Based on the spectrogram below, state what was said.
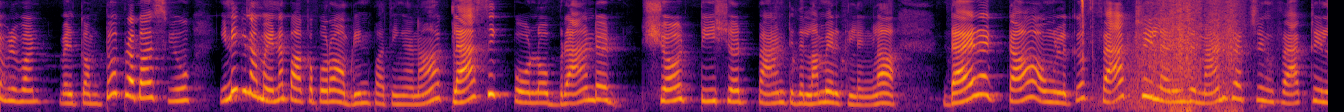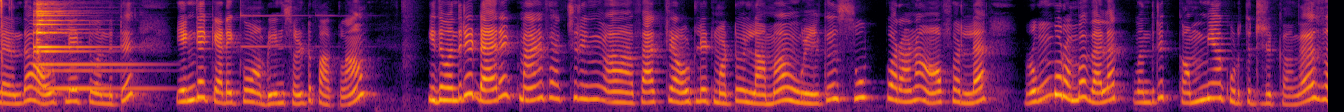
Every one welcome to Prabhas view இன்றைக்கி நம்ம என்ன பார்க்க போகிறோம் அப்படின்னு பார்த்தீங்கன்னா Classic Polo branded shirt T-shirt pant இது எல்லாமே இருக்கு இல்லைங்களா? டைரெக்டாக அவங்களுக்கு ஃபேக்ட்ரியிலேருந்து மேனுஃபேக்சரிங் ஃபேக்ட்ரியிலேருந்து அவுட்லெட் வந்துட்டு எங்கே கிடைக்கும் அப்படின்னு சொல்லிட்டு பார்க்கலாம். இது வந்துட்டு டைரக்ட் மேனுஃபேக்சரிங் ஃபேக்ட்ரி அவுட்லெட் மட்டும் இல்லாமல் உங்களுக்கு சூப்பரான ஆஃபரில் ரொம்ப ரொம்ப விலை வந்துட்டு கம்மியாக கொடுத்துட்ருக்காங்க ஸோ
